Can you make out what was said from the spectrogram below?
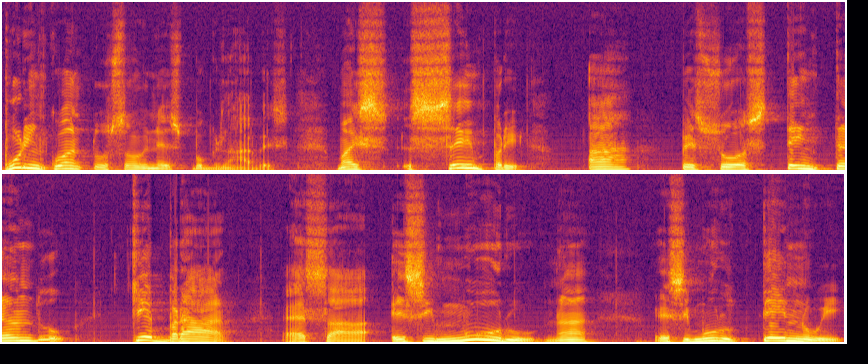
por enquanto são inexpugnáveis, mas sempre há pessoas tentando quebrar essa, esse muro, né? esse muro tênue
